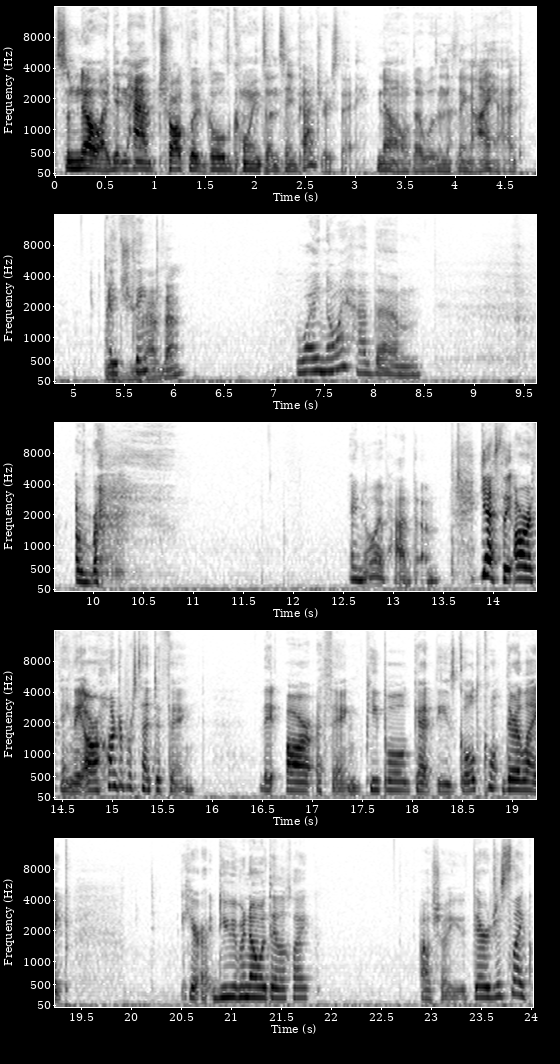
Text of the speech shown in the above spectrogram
So no, I didn't have chocolate gold coins on St. Patrick's Day. No, that wasn't a thing I had. Did I you think- have them? Well, I know I had them. I know I've had them. Yes, they are a thing. They are 100% a thing. They are a thing. People get these gold coins. They're like, here, do you even know what they look like? I'll show you. They're just like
